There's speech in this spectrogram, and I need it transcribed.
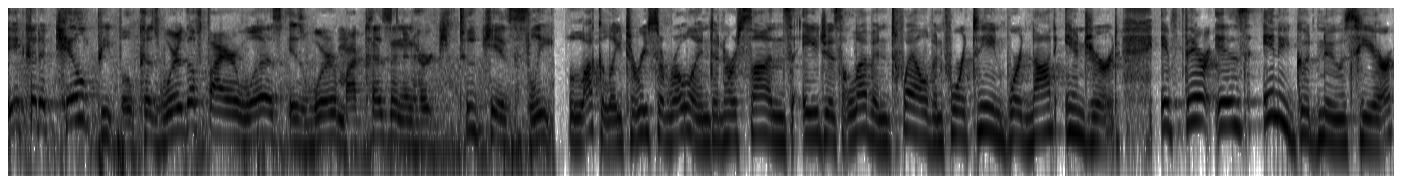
It could have killed people because where the fire was is where my cousin and her two kids sleep. Luckily, Teresa Rowland and her sons, ages 11, 12, and 14, were not injured. If there is any good news here,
